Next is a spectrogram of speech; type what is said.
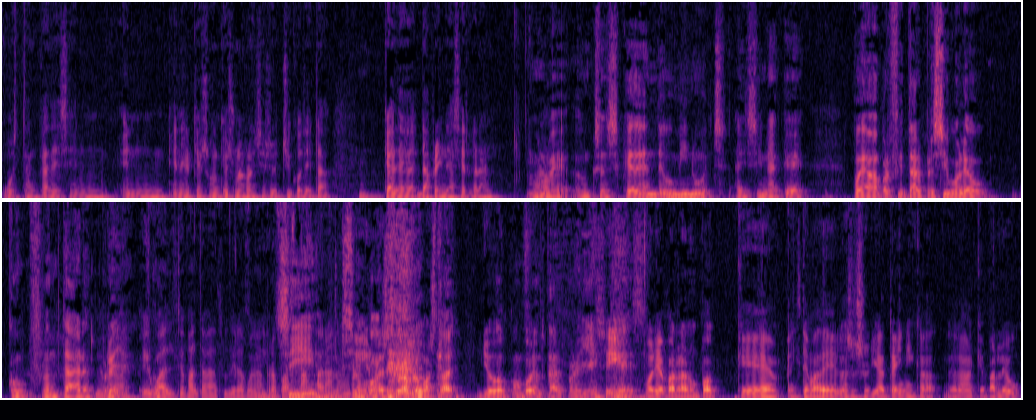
o estancades en, en, en el que són, que és una organització xicoteta que ha d'aprendre a ser gran. Molt bé, doncs ens queden 10 minuts, així que podem aprofitar per si voleu confrontar projectes. Igual te faltava tu dir alguna proposta Sí, encara, no? Sí, més que una proposta, jo... confrontar projectes. Sí, volia parlar un poc que el tema de l'assessoria tècnica, de la que parleu,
